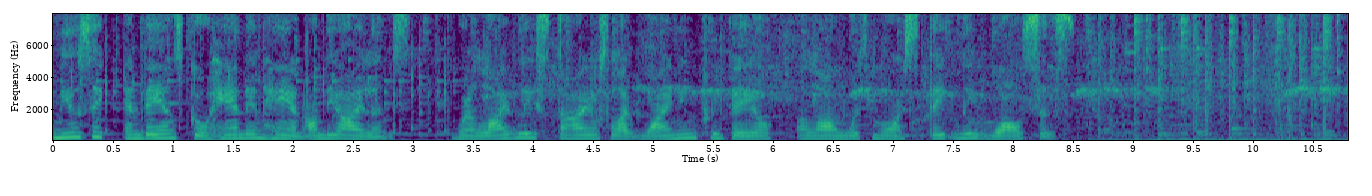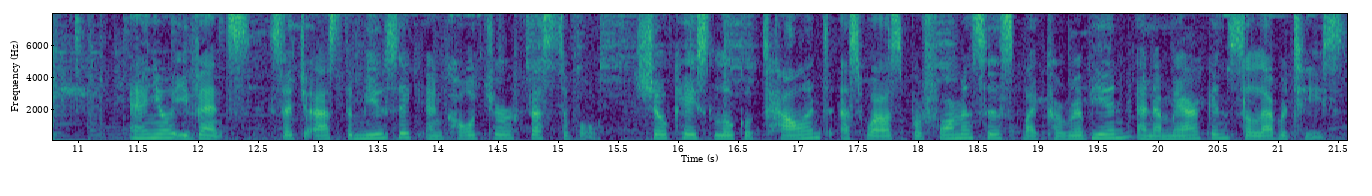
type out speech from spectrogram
Music and dance go hand in hand on the islands, where lively styles like wining prevail along with more stately waltzes. Annual events such as the Music and Culture Festival showcase local talent as well as performances by Caribbean and American celebrities.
